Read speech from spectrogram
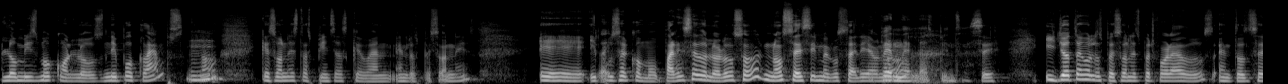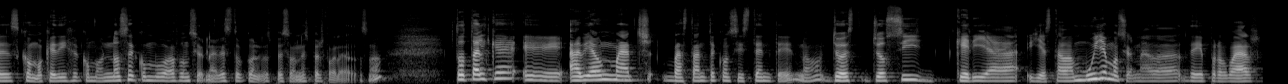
Lo mismo con los nipple clamps, ¿no? Que son estas pinzas que van en los pezones. Eh, y puse como, parece doloroso, no sé si me gustaría o no. Depende de las pinzas. Sí. Y yo tengo los pezones perforados, entonces como que dije como, no sé cómo va a funcionar esto con los pezones perforados, ¿no? Total que eh, había un match bastante consistente, ¿no? Yo, yo sí quería y estaba muy emocionada de probar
